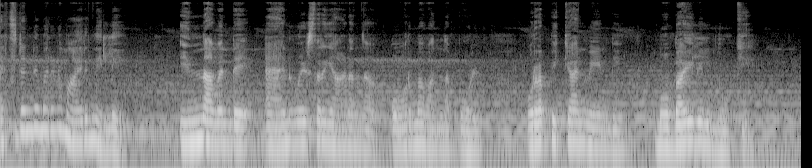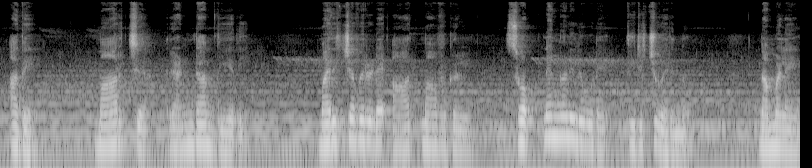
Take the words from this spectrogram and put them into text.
ആക്സിഡന്റ് മരണമായിരുന്നില്ലേ? ഇന്ന് അവന്റെ ആനിവേഴ്സറി ആണെന്ന് ഓർമ്മ വന്നപ്പോൾ ഉറപ്പിക്കാൻ വേണ്ടി മൊബൈലിൽ നോക്കി. അതെ മാർച്ച് രണ്ടാം തീയതി. മരിച്ചവരുടെ ആത്മാവുകൾ സ്വപ്നങ്ങളിലൂടെ തിരിച്ചു വരുന്നു. നമ്മളെ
